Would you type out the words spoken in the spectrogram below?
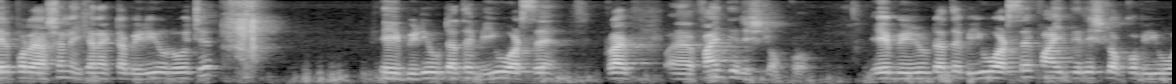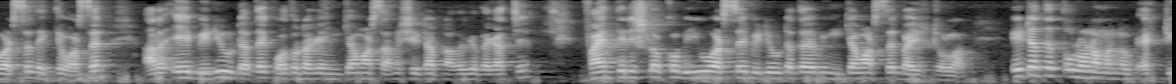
এরপরে আসেন, এখানে একটা ভিডিও রয়েছে। এই ভিডিওটাতে ভিউ আসছে প্রায় পঁয়ত্রিশ লক্ষ। এই ভিডিওটাতে ভিউ আসছে পঁয়ত্রিশ লক্ষ ভিউ আসছে দেখতে পাচ্ছেন আর এই ভিডিওটাতে কত টাকা ইনকাম আসছে আমি সেটা আপনাদেরকে দেখাচ্ছি। পঁয়ত্রিশ লক্ষ ভিউ আসছে ভিডিওটাতে ইনকাম আসছে বাইশ ডলার এটাতে তুলনামূলক একটু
